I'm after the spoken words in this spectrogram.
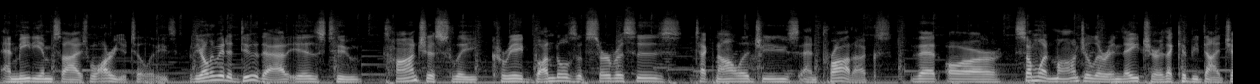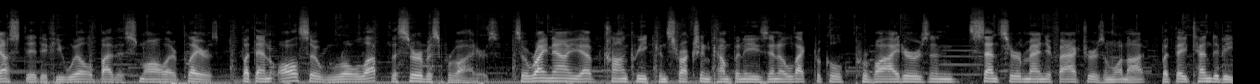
and medium-sized water utilities. But the only way to do that is to consciously create bundles of services, technologies, and products that are somewhat modular in nature that could be digested, if you will, by the smaller players, but then also roll up the service providers. So right now you have concrete construction companies and electrical providers and sensor manufacturers and whatnot, but they tend to be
